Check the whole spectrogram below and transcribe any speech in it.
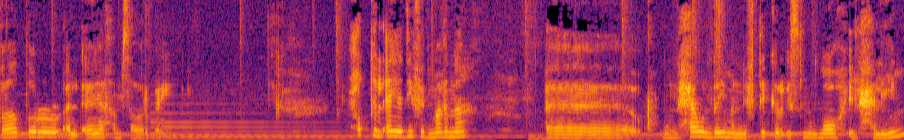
فاطر الآية 45 حط الآية دي في دماغنا آه ونحاول دايما نفتكر اسم الله الحليم.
